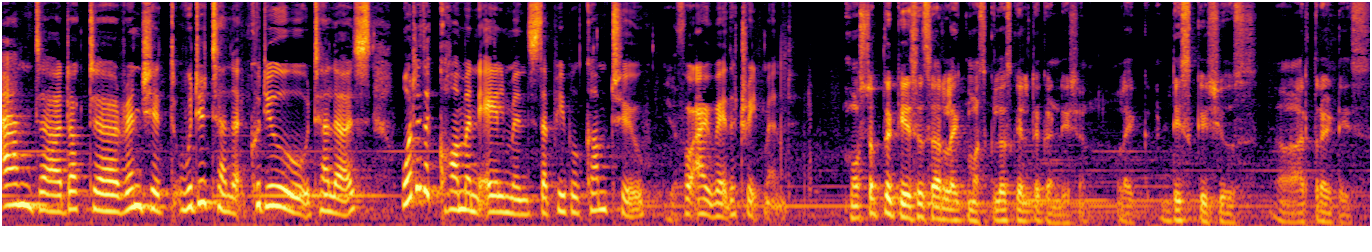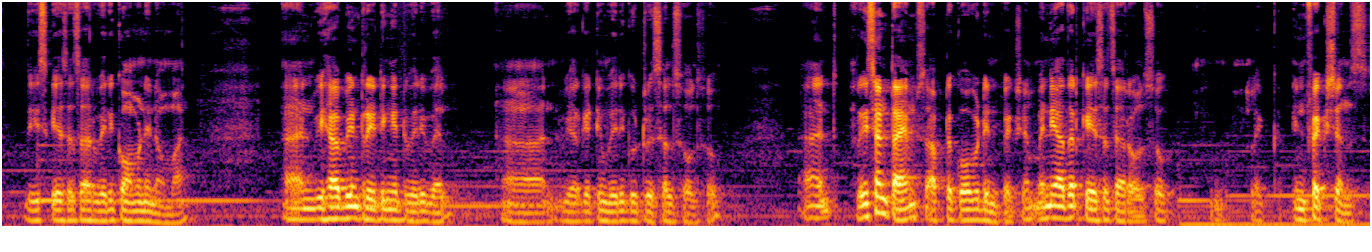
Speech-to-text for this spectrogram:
And uh, Dr. Ranjit, would you tell could you tell us what are the common ailments that people come to yeah. for Ayurveda treatment? Most of the cases are like musculoskeletal condition, like disc issues, uh, arthritis, these cases are very common in Oman, and we have been treating it very well. and we are getting very good results also. And recent times after COVID infection, many other cases are also like infections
